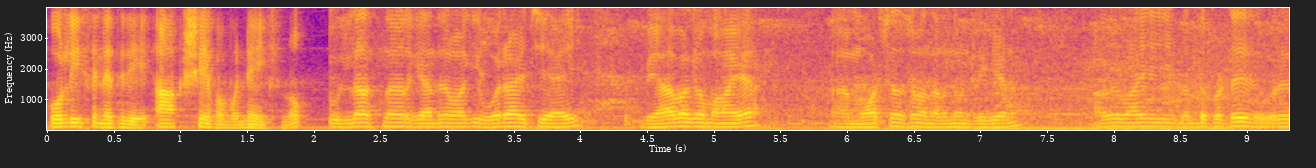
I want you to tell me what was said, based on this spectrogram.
പോലീസിനെതിരെ ആക്ഷേപം ഉന്നയിക്കുന്നു. ഉല്ലാസ് നഗർ കേന്ദ്രമാക്കി ഒരാഴ്ചയായി വ്യാപകമായ മോഷണ ശ്രമം നടന്നുകൊണ്ടിരിക്കുകയാണ്. അതുമായി ബന്ധപ്പെട്ട് ഒരു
